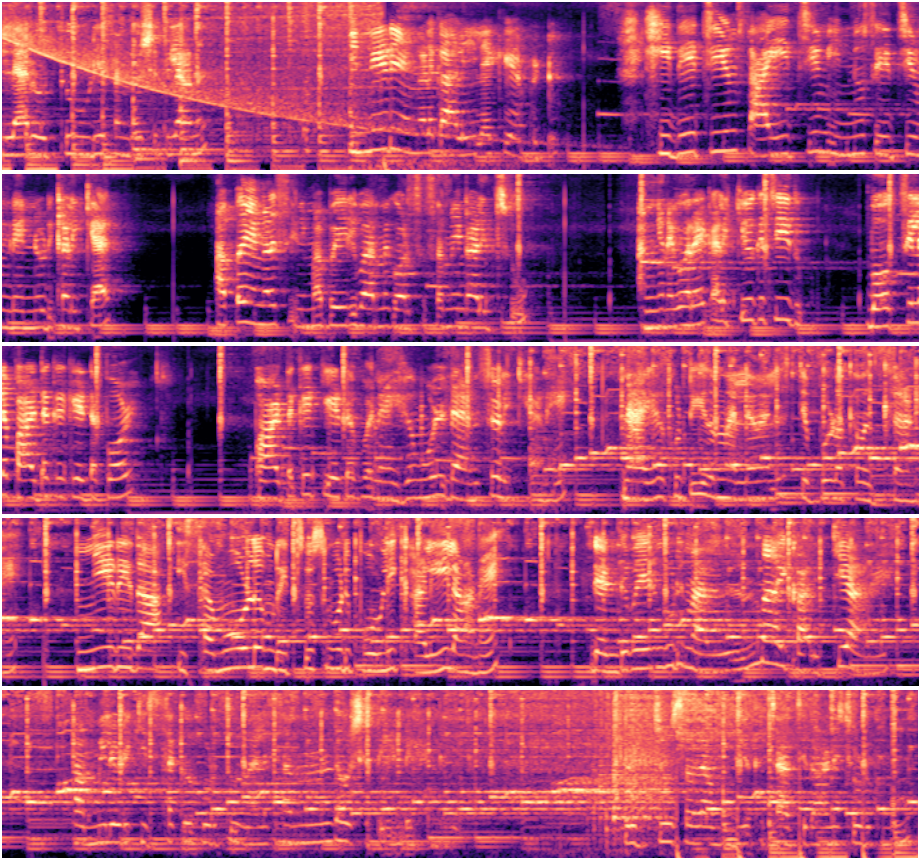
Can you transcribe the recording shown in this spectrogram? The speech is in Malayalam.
എല്ലാവരും ഒത്തുകൂടിയ സന്തോഷത്തിലാണ്. പിന്നീട് ഞങ്ങൾ കളിയിലേക്ക് ഏർപ്പെട്ടു. ഹിതേച്ചിയും സായിച്ചിയും ഇന്നു ചേച്ചിയും ഉണ്ട് എന്നോട് കളിക്കാൻ. അപ്പൊ ഞങ്ങൾ സിനിമ പേര് പറഞ്ഞ് കുറച്ച് സമയം കളിച്ചു. അങ്ങനെ കുറെ കളിക്കുകയൊക്കെ ചെയ്തു. ബോക്സിലെ പാട്ടൊക്കെ കേട്ടപ്പോൾ പാട്ടൊക്കെ കേട്ടപ്പോൾ നൈഹമോൾ ഡാൻസ് കളിക്കുകയാണേ. നായകക്കുട്ടി ഇത് നല്ല നല്ല സ്റ്റെപ്പുകളൊക്കെ വെക്കുകയാണേ. പിന്നീട് ഇതാ ഇസമോളും റിച്ചൂസും കൂടി പൊളി കളിയിലാണ്. രണ്ടുപേരും കൂടി നന്നായി കളിക്കുകയാണ്. തമ്മിലൊരു കിസ്സൊക്കെ കൊടുത്തു. നല്ല സന്തോഷത്തിലുണ്ട്. റിച്ചൂസ് അതാ മുടിയൊക്കെ ചാച്ച് കാണിച്ചു കൊടുക്കുന്നു.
